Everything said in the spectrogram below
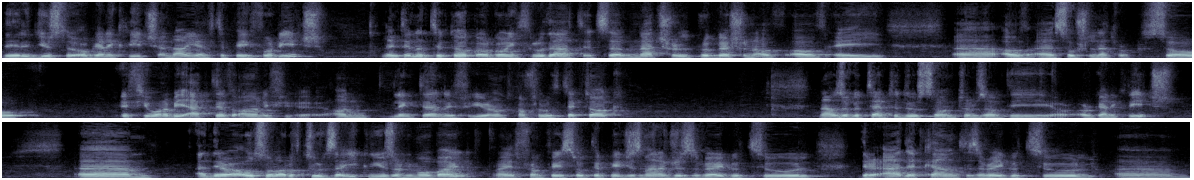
they reduced the organic reach and now you have to pay for reach. LinkedIn and TikTok are going through that. It's a natural progression of, of, a, uh, of a social network. So if you want to be active on, if you, on LinkedIn, if you're not comfortable with TikTok, now is a good time to do so in terms of the organic reach. Um, and there are also a lot of tools that you can use on your mobile, right? From Facebook, their Pages Manager is a very good tool. Their ad account is a very good tool. Um,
